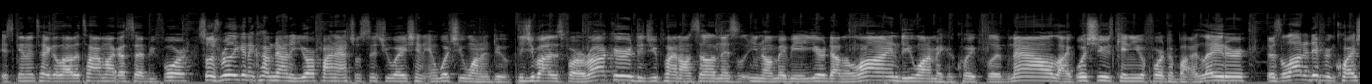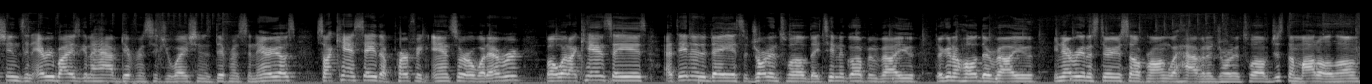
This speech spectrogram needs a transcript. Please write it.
it's gonna take a lot of time like I said before. So it's really gonna come down to your financial situation and what you want to do. Did you buy this for a rocker? Did you plan on selling this you know maybe a year down the line? Do you want to make a quick flip now? Like what shoes can you afford to buy later? There's a lot of different questions and everybody's gonna have different situations different scenarios. So I can't say the perfect answer or whatever but what I can say is at the end of the day it's a Jordan 12 they tend to go up in value. They're gonna hold their value. You're never gonna steer yourself wrong with having a Jordan 12 just the model alone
